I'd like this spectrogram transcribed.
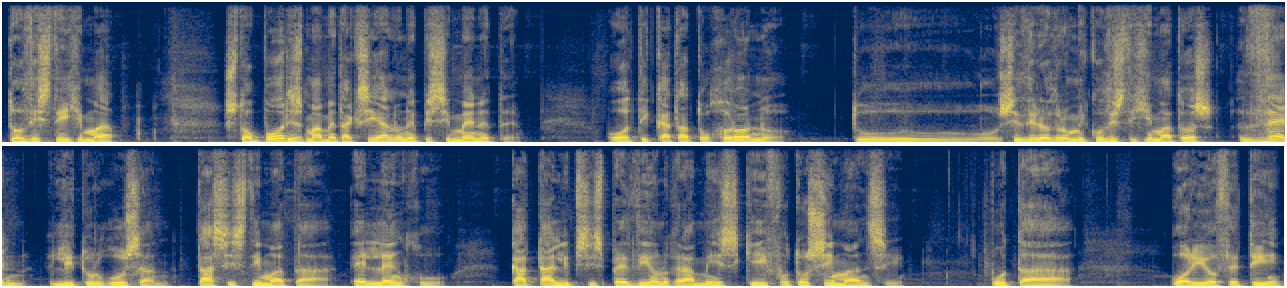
το δυστύχημα. Στο πόρισμα μεταξύ άλλων επισημαίνεται ότι κατά το χρόνο του σιδηροδρομικού δυστυχήματος δεν λειτουργούσαν τα συστήματα ελέγχου κατάληψης πεδίων γραμμής και η φωτοσήμανση που τα οριοθετεί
